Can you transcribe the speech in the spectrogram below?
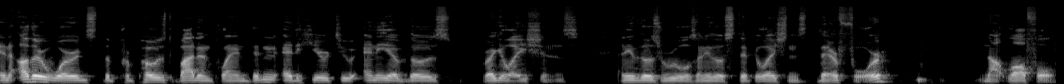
In other words, the proposed Biden plan didn't adhere to any of those regulations, any of those rules, any of those stipulations. Therefore, not lawful.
